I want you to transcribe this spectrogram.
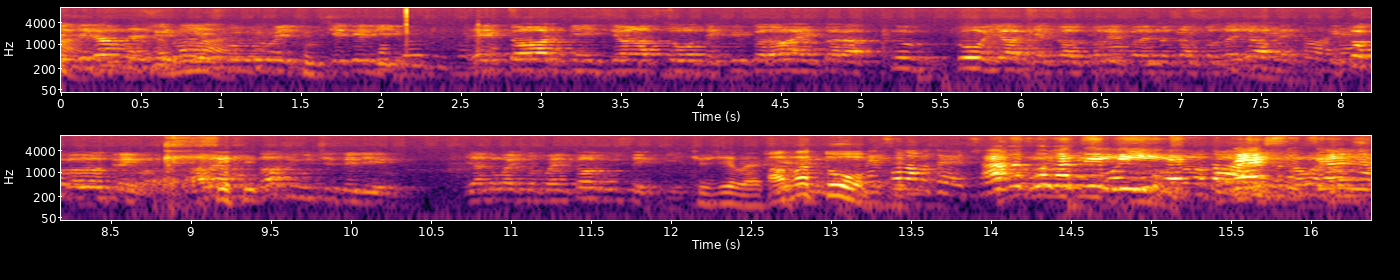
Вчителям на сьогодні є конкуренцію вчителів. Гектар, 50 сотих, півтора гектара. Ну, хто як, яка, коли то там по заяві, і хто коли отримав. Але наших учителів Я думаю, що по гектару у всіх є. А в АТО? Микола Володимирович, А вихователі, де соціальна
